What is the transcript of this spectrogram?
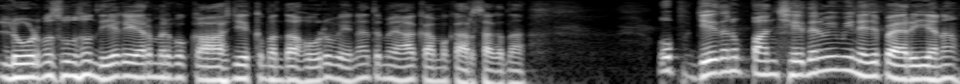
ਲੋੜ ਮਹਿਸੂਸ ਹੁੰਦੀ ਹੈ ਕਿ ਯਾਰ ਮੇਰੇ ਕੋਲ ਕਾਸ਼ ਜੇ ਇੱਕ ਬੰਦਾ ਹੋਰ ਹੋਵੇ ਨਾ ਤੇ ਮੈਂ ਆਹ ਕੰਮ ਕਰ ਸਕਦਾ। ਉਹ ਜੇ ਤੈਨੂੰ 5-6 ਦਿਨ ਵੀ ਮਹੀਨੇ 'ਚ ਪੈ ਰਹੀ ਹੈ ਨਾ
